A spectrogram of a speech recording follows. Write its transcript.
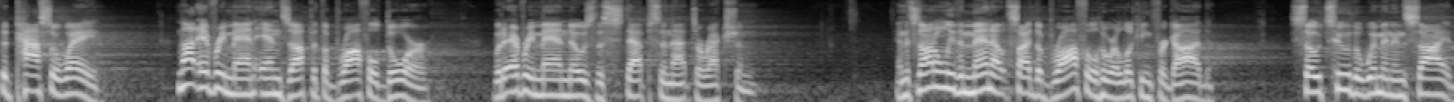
that pass away. Not every man ends up at the brothel door, but every man knows the steps in that direction. And it's not only the men outside the brothel who are looking for God, so too the women inside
